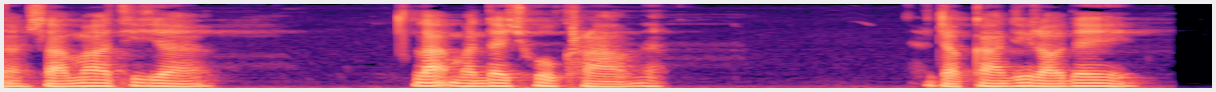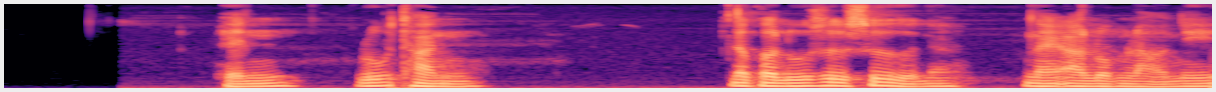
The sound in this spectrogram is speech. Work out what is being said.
นะสามารถที่จะละมันได้ชั่วคราวนะจากการที่เราได้เห็นรู้ทัน แล้วก็รู้ซื่อๆนะในอารมณ์เหล่านี้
